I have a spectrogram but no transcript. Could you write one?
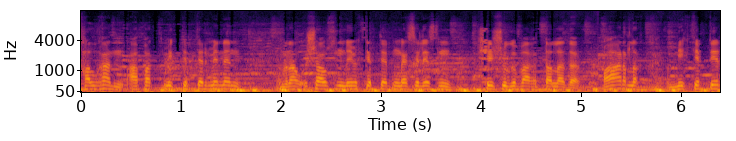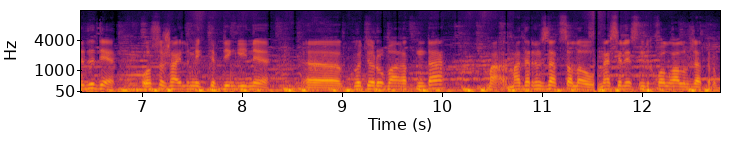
қалған апатты мектептерменен мынау үш ауысымды мектептердің мәселесін шешуге бағытталады. Барлық мектептерді де осы жайлы мектеп деңгейіне көтеру бағытында модернизациялау мәселесін қолға алып жатыр.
